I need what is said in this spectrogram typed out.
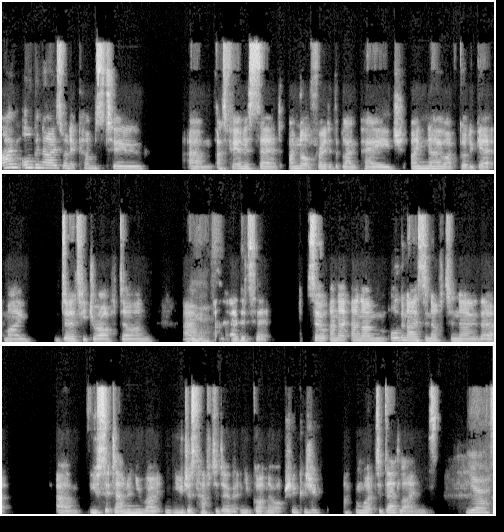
I'm organized when it comes to, um, as Fiona said, I'm not afraid of the blank page. I know I've got to get my dirty draft done um, Yes. and edit it. So, and, I, and I'm organized enough to know that um, you sit down and you write, you just have to do it and you've got no option because you I can work to deadlines. Yes,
